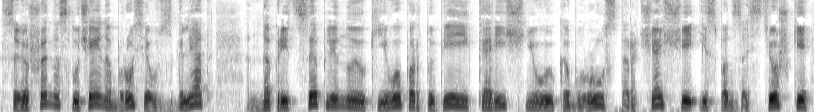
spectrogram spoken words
совершенно случайно бросив взгляд на прицепленную к его портупее коричневую кобуру с торчащей из-под застежки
